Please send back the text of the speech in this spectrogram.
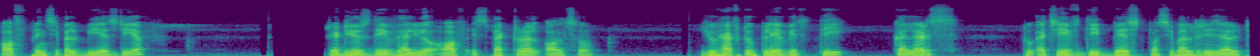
of principal BSDF reduce the value of specular also you have to play with the colors to achieve the best possible result.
